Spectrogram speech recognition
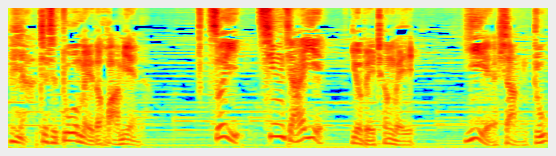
哎呀，这是多美的画面呢！所以青夹叶又被称为叶上珠。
